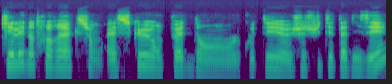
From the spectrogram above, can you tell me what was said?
quelle est notre réaction? Est-ce qu'on peut être dans le côté, «Je suis tétanisé»,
